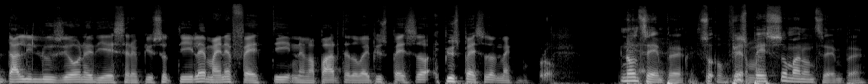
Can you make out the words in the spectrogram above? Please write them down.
dà l'illusione di essere più sottile, ma in effetti nella parte dove è più spesso è più spesso del MacBook Pro. Non Eh, sempre, so- più spesso ma non sempre.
